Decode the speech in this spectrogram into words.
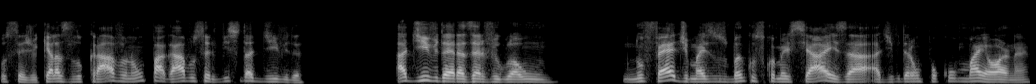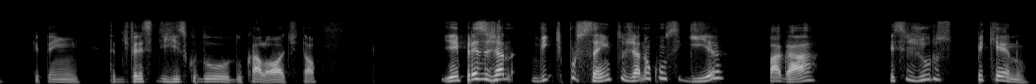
ou seja, o que elas lucravam não pagava o serviço da dívida. A dívida era 0,1 no Fed, mas os bancos comerciais a, a, dívida era um pouco maior, né? Porque tem, tem diferença de risco do, do calote e tal. E a empresa já 20% já não conseguia pagar esses juros pequeno.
